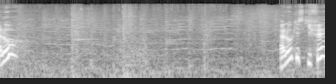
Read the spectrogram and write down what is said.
Allô Allô, qu'est-ce qu'il fait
